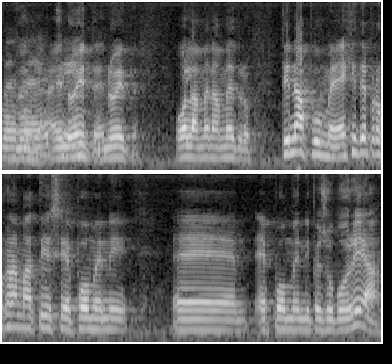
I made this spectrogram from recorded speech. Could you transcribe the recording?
βέβαια. Βέβαια, έτσι. εννοείται, εννοείται. Όλα με ένα μέτρο. Τι να πούμε, έχετε προγραμματίσει επόμενη, ε, επόμενη πεζοπορία;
